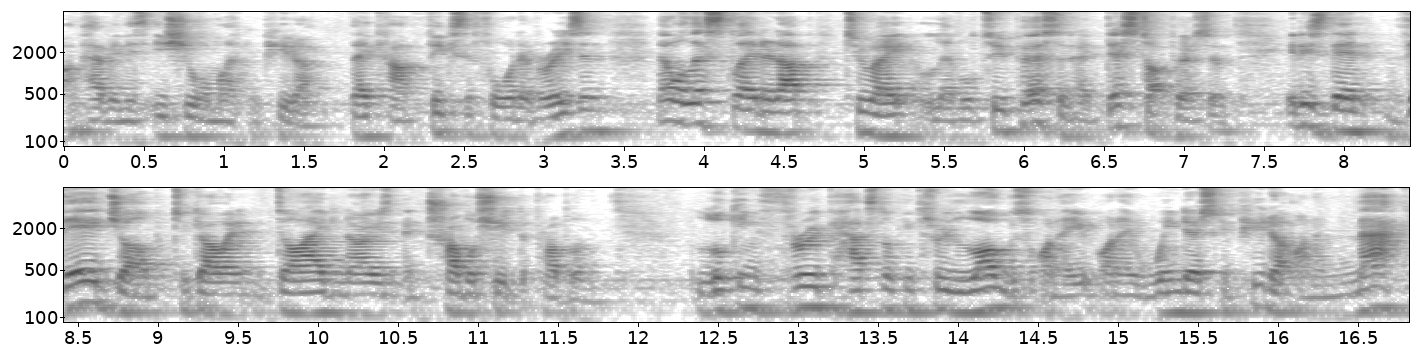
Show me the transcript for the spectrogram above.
I'm having this issue on my computer. They can't fix it for whatever reason. They will escalate it up to a level two person, a desktop person. It is then their job to go and diagnose and troubleshoot the problem. Looking through, perhaps looking through logs on a, on a Windows computer, on a Mac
